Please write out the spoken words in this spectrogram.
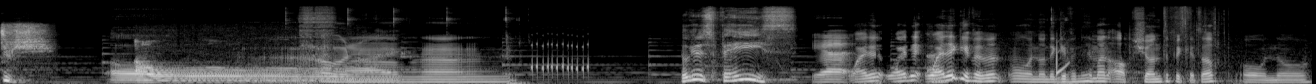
Doosh. oh. Oh Look at his face. Yeah. Why did why they why they give him oh no they're giving him an option to pick it up. Oh no.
